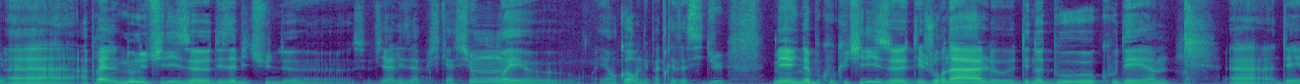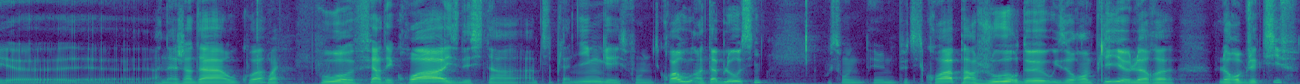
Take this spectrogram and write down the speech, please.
Euh, après, nous, on utilise euh, des habitudes via les applications et, et encore, on n'est pas très assidus, mais il y en a beaucoup qui utilisent des journaux, des notebooks ou des, des, un agenda ou quoi pour faire des croix. Ils se dessinent un, petit planning et ils se font une croix ou un tableau aussi où ils font une, une petite croix par jour de, où ils ont rempli leur leur objectif.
